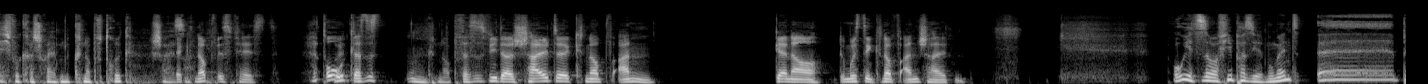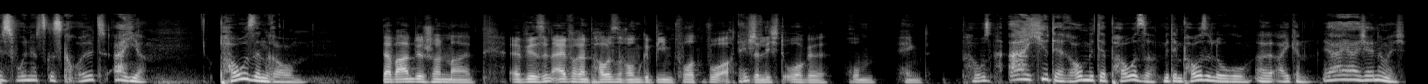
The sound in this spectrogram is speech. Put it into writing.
Ich wollte gerade schreiben, Knopf drück. Der Scheiße. Knopf ist fest. Oh, Drück. das ist, Knopf. das ist wieder Schalte Knopf an. Genau. Du musst den Knopf anschalten. Oh, jetzt ist aber viel passiert. Moment. Äh, bis wohin hat's gescrollt? Ah, hier. Pausenraum. Da waren wir schon mal. Äh, Wir sind einfach in Pausenraum gebeamt worden, wo auch diese Echt? Lichtorgel rumhängt. Pause. Ah, hier der Raum mit der Pause, mit dem Pause-Logo-Icon. Äh, ja, ja, ich erinnere mich.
